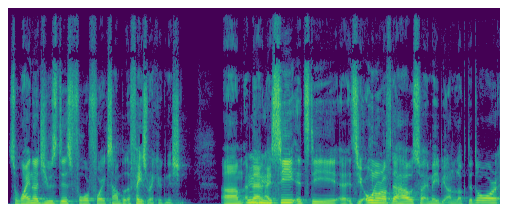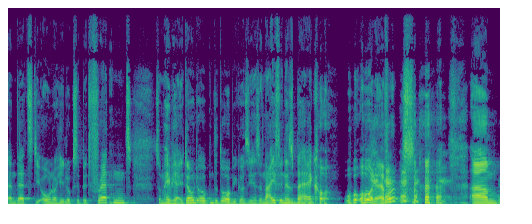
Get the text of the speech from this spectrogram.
So why not use this for, for example, a face recognition? Um, and then I see it's the uh, it's the owner of the house, so I maybe unlock the door, and that's the owner. He looks a bit threatened, so maybe I don't open the door because he has a knife in his bag or, or whatever. um,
